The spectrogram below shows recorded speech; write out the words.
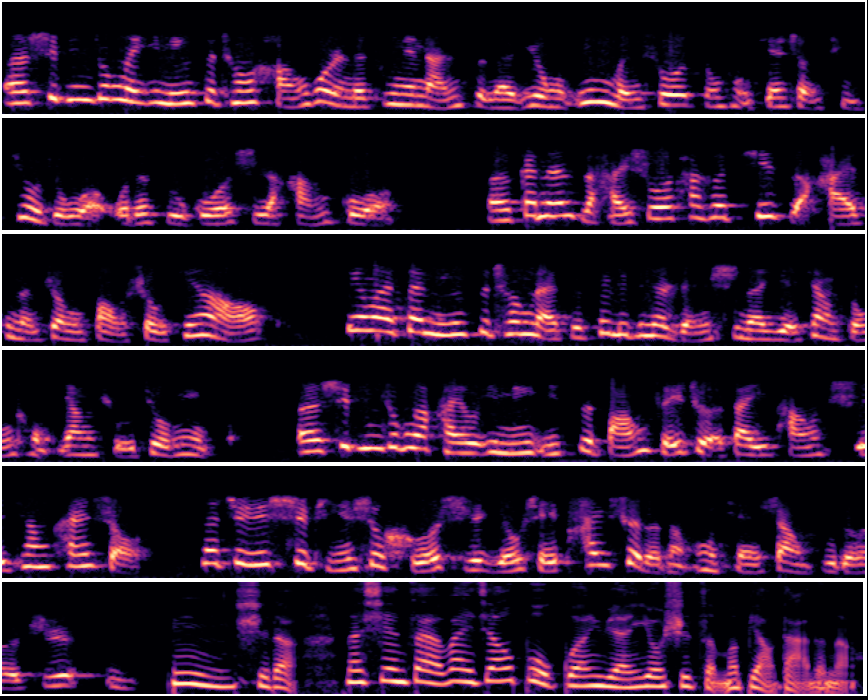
呃，视频中的一名自称韩国人的中年男子呢，用英文说：“总统先生，请救救我，我的祖国是韩国。”呃，该男子还说，他和妻子、孩子们正饱受煎熬。另外三名自称来自菲律宾的人士呢，也向总统央求救命。呃，视频中呢，还有一名疑似绑匪者在一旁持枪看守。那至于视频是何时由谁拍摄的呢？目前尚不得而知。嗯嗯，是的。那现在外交部官员又是怎么表达的呢？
